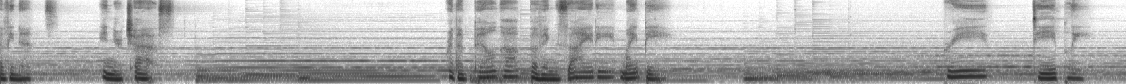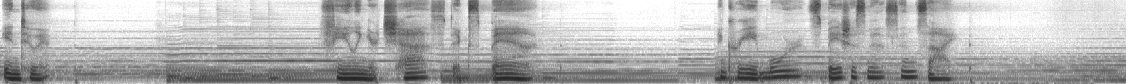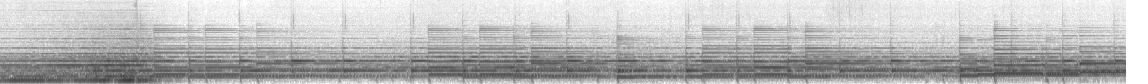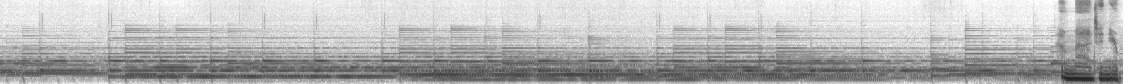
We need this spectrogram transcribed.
Heaviness in your chest, where the buildup of anxiety might be. Breathe deeply into it, feeling your chest expand and create more spaciousness inside.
